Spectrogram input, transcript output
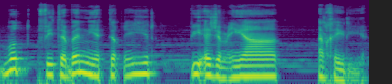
بطء في تبني التغيير في الجمعيات الخيرية.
